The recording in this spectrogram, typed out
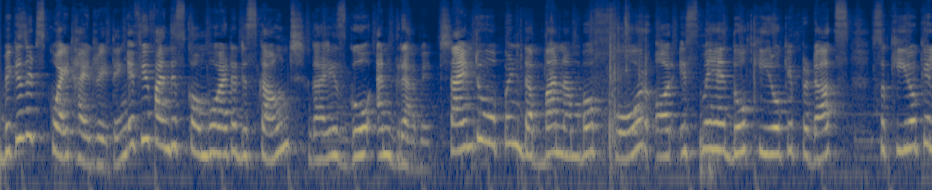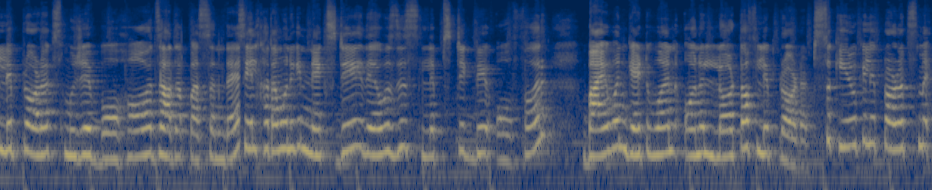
because it's quite hydrating if you find this combo at a discount guys go and grab it time to open डब्बा नंबर फोर और इसमें है दो कीरो के प्रोडक्ट्स सो कीरो के लिप प्रोडक्ट्स मुझे बहुत ज़्यादा पसंद है। सेल खत्म होने के next day there was this lipstick day offer buy one get one on a lot of lip products so Kiro के लिप प्रोडक्ट्स मैं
